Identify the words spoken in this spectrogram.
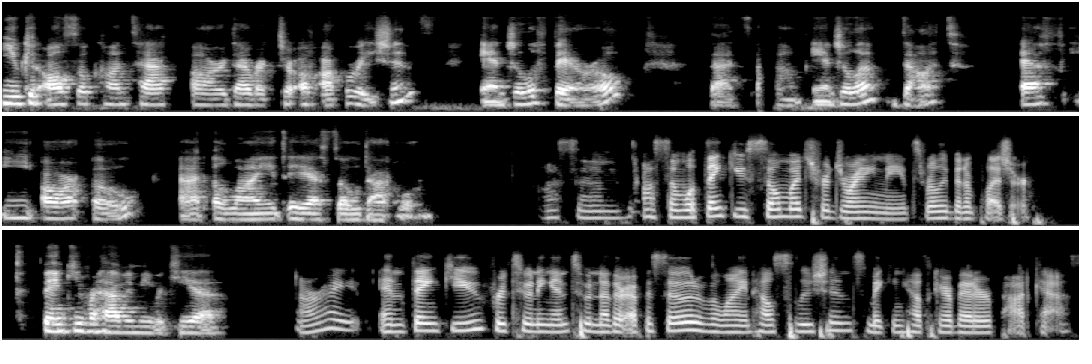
you can also contact our Director of Operations, Angela Farrow. That's um, angela.fero at alliantaso.org. Awesome. Awesome. Well, thank you so much for joining me. It's really been a pleasure. Thank you for having me, Rakia. All right. And thank you for tuning in to another episode of Alliant Health Solutions Making Healthcare Better podcast.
